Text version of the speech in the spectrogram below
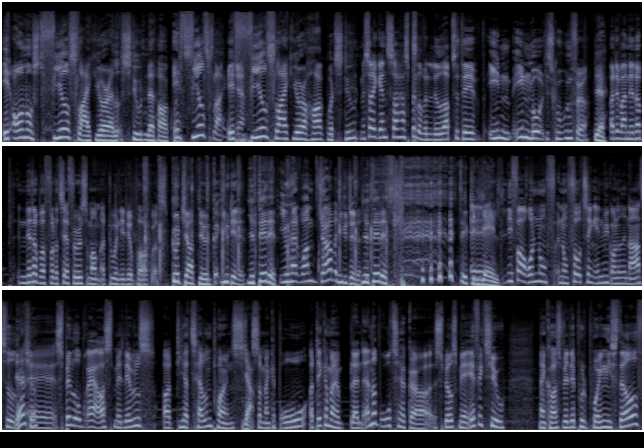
It almost feels like you're a student at Hogwarts. It feels like. It ja. feels like you're a Hogwarts student. Men så igen, så har spillet vel levet op til det ene, ene mål, det skulle udføre. Ja. Og det var netop, netop at få dig til at føle som om, at du er en elev på Hogwarts. Good job, dude. You did it. You did it. You had one job, and you did it. You did it. det er genialt. Øh, lige for at runde nogle, nogle få ting, inden vi går ned i narrativet. Ja, sure. øh, spillet opererer også med levels og de her talent points, Ja. som man kan bruge. Og det kan man jo blandt andet bruge til at gøre spills mere effektive. Man kan også vælge at putte point i stealth,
